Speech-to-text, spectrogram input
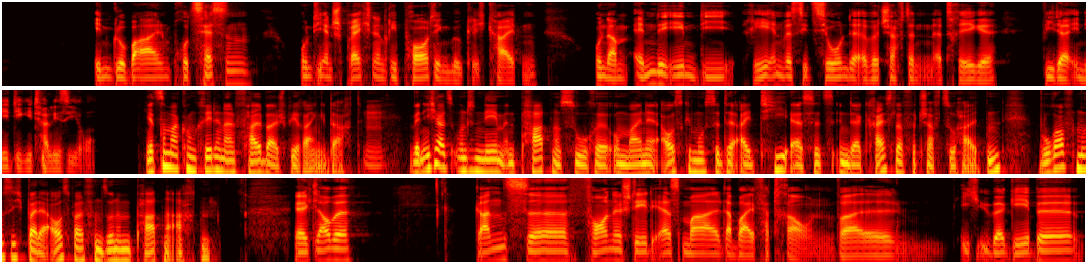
in globalen Prozessen, und die entsprechenden Reporting-Möglichkeiten und am Ende eben die Reinvestition der erwirtschafteten Erträge wieder in die Digitalisierung. Jetzt nochmal konkret in ein Fallbeispiel reingedacht. Hm. Wenn ich als Unternehmen einen Partner suche, um meine ausgemusterte IT-Assets in der Kreislaufwirtschaft zu halten, worauf muss ich bei der Auswahl von so einem Partner achten? Ja, ich glaube, ganz äh, vorne steht erstmal dabei Vertrauen, weil ich übergebe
